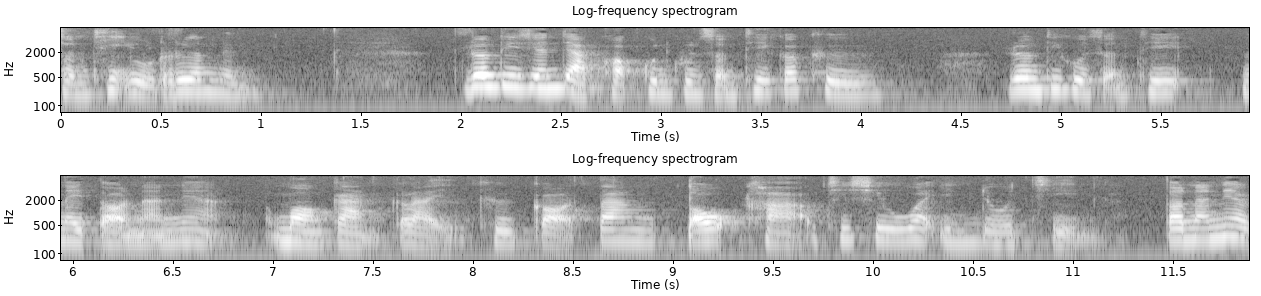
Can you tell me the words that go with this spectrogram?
สนธิอยู่เรื่องหนึ่ง เรื่องที่ฉันอยากขอบคุณคุณสนธิก็คือ เรื่องที่คุณสนธิในตอนนั้นเนี่ยมองการไกลคือก่อตั้งโต๊ะข่าวที่ชื่อว่าอินโดจีน ตอนนั้นเนี่ย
